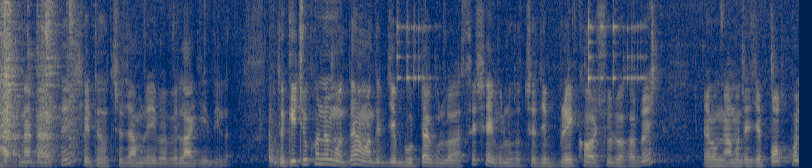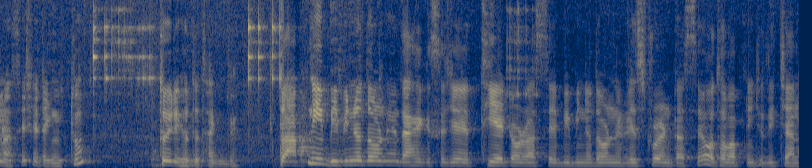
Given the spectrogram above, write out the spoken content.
ঢাকনাটা আছে, সেটা হচ্ছে যে আমরা এইভাবে লাগিয়ে দিলাম। তো কিছুক্ষণের মধ্যে আমাদের যে ভুট্টাগুলো আছে, সেগুলো হচ্ছে যে ব্রেক হওয়া শুরু হবে এবং আমাদের যে পপকর্ন আছে, সেটা কিন্তু তৈরি হতে থাকবে। তো আপনি বিভিন্ন ধরনের, দেখা গেছে যে থিয়েটার আছে, বিভিন্ন ধরনের রেস্টুরেন্ট আছে, অথবা আপনি যদি চান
